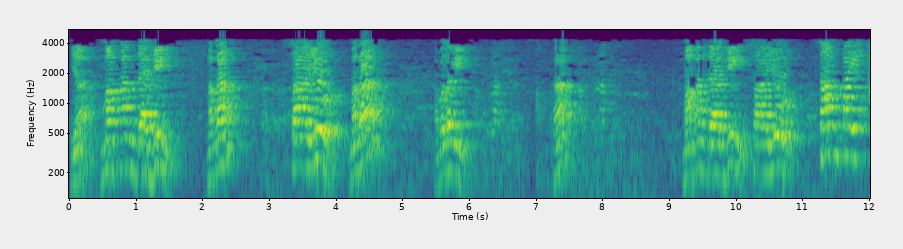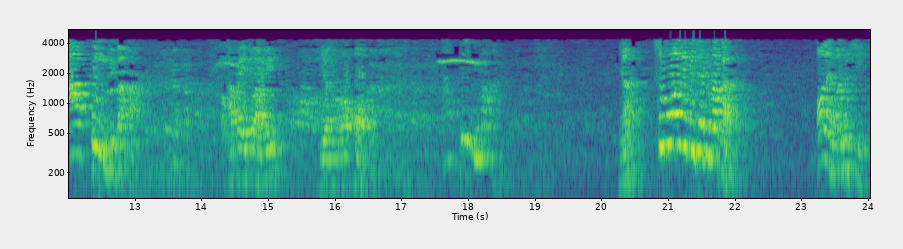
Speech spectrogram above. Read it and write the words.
ya makan daging, makan sayur, makan apa lagi? Hah? Makan daging, sayur, sampai api dimakan. Apa itu api? Yang rokok. Api dimakan. Ya, semuanya bisa dimakan. Oleh manusia.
